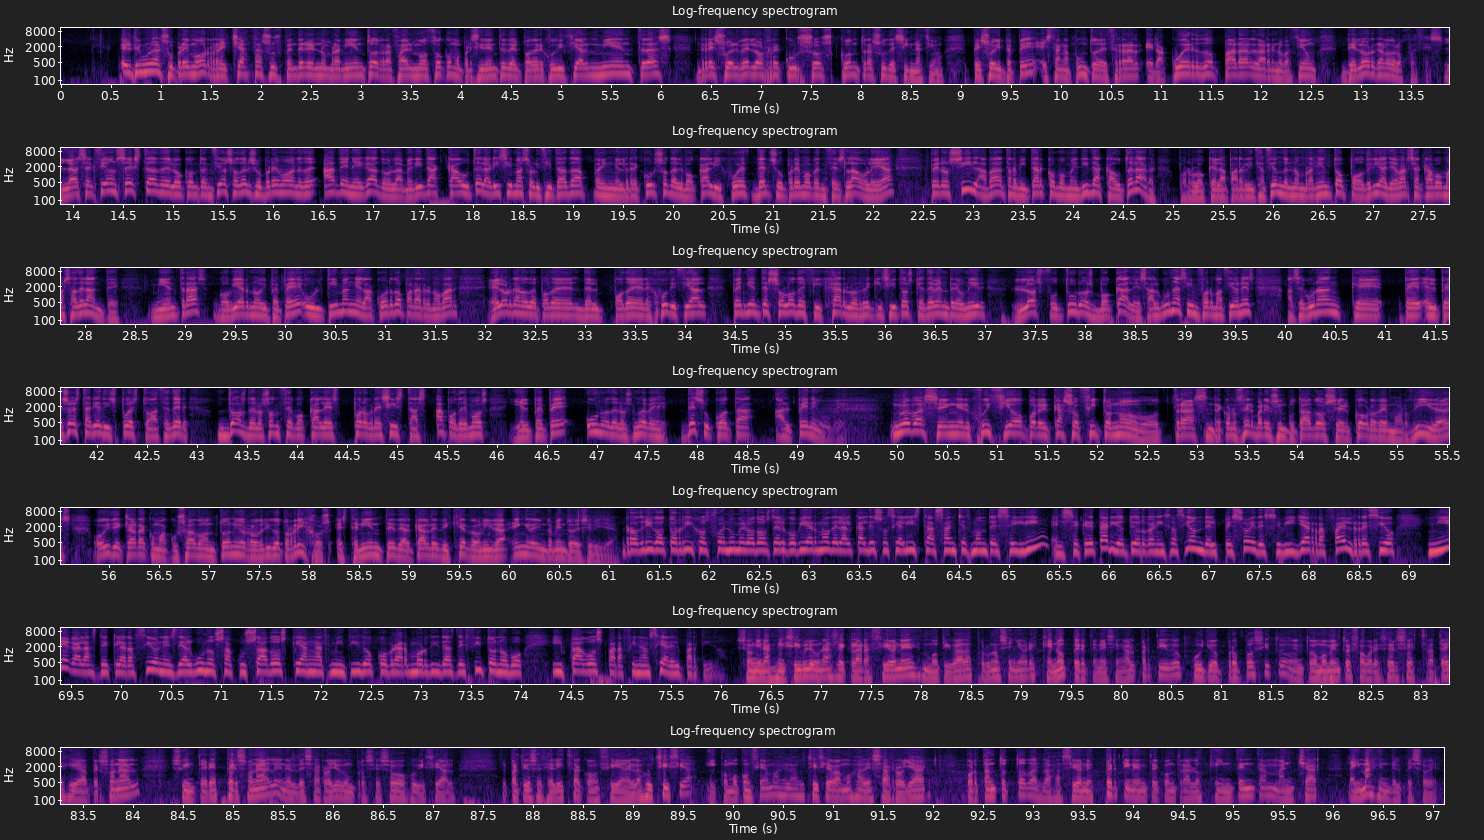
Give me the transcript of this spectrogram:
El Tribunal Supremo rechaza suspender el nombramiento de Rafael Mozo como presidente del Poder Judicial mientras resuelve los recursos contra su designación. PSOE y PP están a punto de cerrar el acuerdo para la renovación del órgano de los jueces. La sección sexta de lo contencioso del Supremo ha denegado la medida cautelarísima solicitada en el recurso del vocal y juez del Supremo Venceslao Lea, pero sí la va a tramitar como medida cautelar, por lo que la paralización del nombramiento podría llevarse a cabo más adelante. Mientras, Gobierno y PP ultiman el acuerdo para renovar el órgano de poder, del Poder Judicial, pendiente solo de fijar los requisitos que deben reunir los futuros vocales. Algunas informaciones aseguran que el PSOE estaría dispuesto a ceder dos de los once vocales progresistas a Podemos y el PP uno de los nueve de su cuota al PNV. Nuevas en el juicio por el caso Fito Novo. Tras reconocer varios imputados el cobro de mordidas, hoy declara como acusado Antonio Rodrigo Torrijos, exteniente de alcalde de Izquierda Unida en el Ayuntamiento de Sevilla. Rodrigo Torrijos fue número dos del gobierno del alcalde socialista Sánchez Monteseirín. El secretario de organización del PSOE de Sevilla, Rafael Recio, niega las declaraciones de algunos acusados que han admitido cobrar mordidas de Fito Novo y pagos para financiar el partido. Son inadmisibles unas declaraciones motivadas por unos señores que no pertenecen al partido, cuyo propósito en todo momento es favorecer su estrategia personal, su interés personal en el desarrollo de un proceso judicial. El Partido Socialista confía en la justicia y como confiamos en la justicia vamos a desarrollar, por tanto, todas las acciones pertinentes contra los que intentan manchar la imagen del PSOE.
